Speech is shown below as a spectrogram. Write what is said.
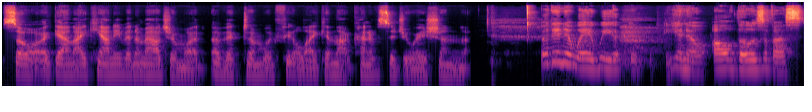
So again, I can't even imagine what a victim would feel like in that kind of situation. But in a way, we, you know, all those of us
